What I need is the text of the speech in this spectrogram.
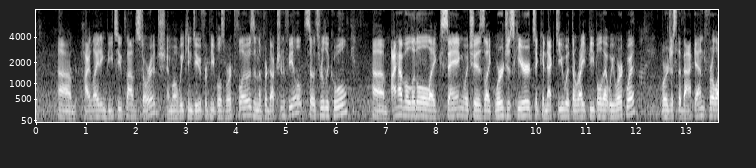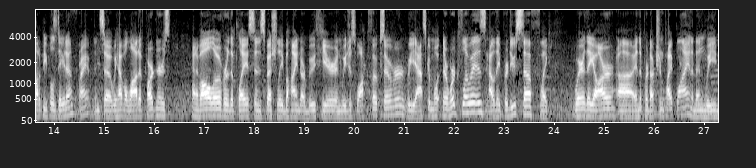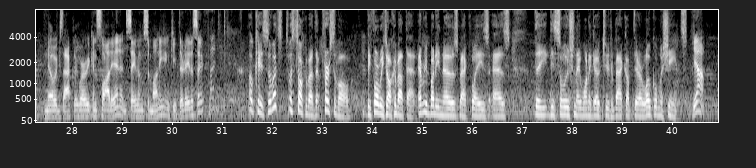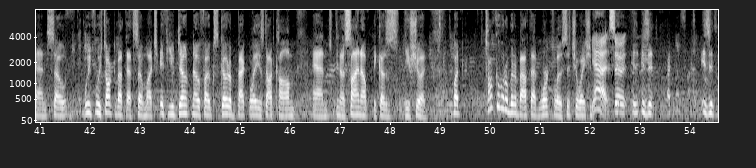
um, highlighting B2 Cloud Storage and what we can do for people's workflows in the production field. So it's really cool. Um, I have a little like saying, which is like we're just here to connect you with the right people that we work with. We're just the back end for a lot of people's data, right? And so we have a lot of partners kind of all over the place and especially behind our booth here and we just walk folks over we ask them what their workflow is how they produce stuff like where they are uh, in the production pipeline, and then we know exactly where we can slot in and save them some money and keep their data safe. Okay, so let's let's talk about that. First of all, before we talk about that, everybody knows Backblaze as the, the solution they want to go to to back up their local machines. Yeah. And so we've we've talked about that so much. If you don't know, folks, go to backblaze.com and you know sign up because you should. But talk a little bit about that workflow situation. Yeah. So is, is it is it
